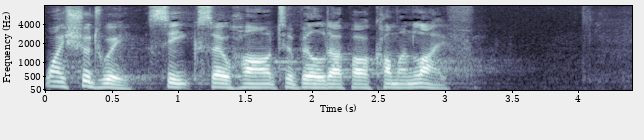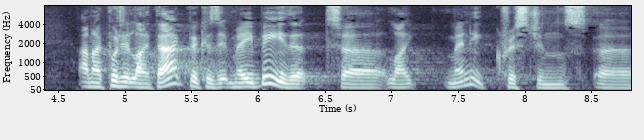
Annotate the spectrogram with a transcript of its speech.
Why should we seek so hard to build up our common life? And I put it like that because it may be that, uh, like many Christians uh,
